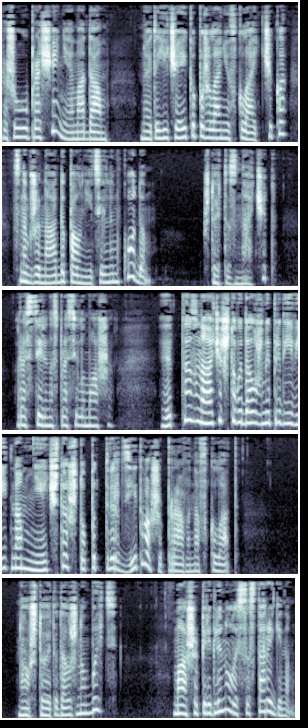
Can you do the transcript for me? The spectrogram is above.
«Прошу прощения, мадам, но эта ячейка по желанию вкладчика снабжена дополнительным кодом». «Что это значит?» — растерянно спросила Маша. «Это значит, что вы должны предъявить нам нечто, что подтвердит ваше право на вклад. Но что это должно быть? Маша переглянулась со Старыгином.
